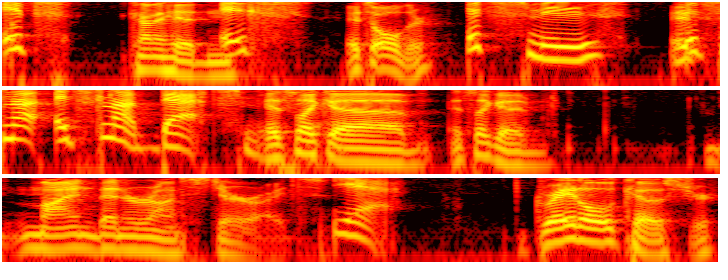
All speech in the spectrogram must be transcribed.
It's kind of hidden. it's it's older. it's smooth. It's- It's, not it's not that smooth. It's like a it's like a mind bender on steroids. yeah. Great old coaster,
